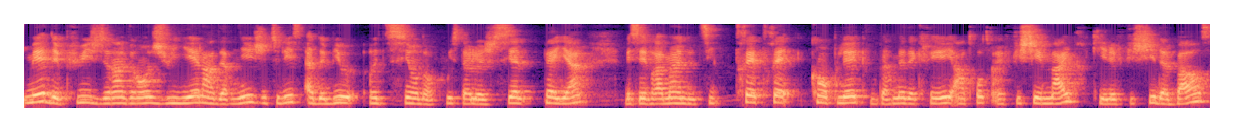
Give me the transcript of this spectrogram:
Mais depuis, je dirais environ juillet l'an dernier, j'utilise Adobe Audition. Donc oui, c'est un logiciel payant, mais c'est vraiment un outil très, très complet qui vous permet de créer, entre autres, un fichier maître, qui est le fichier de base,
